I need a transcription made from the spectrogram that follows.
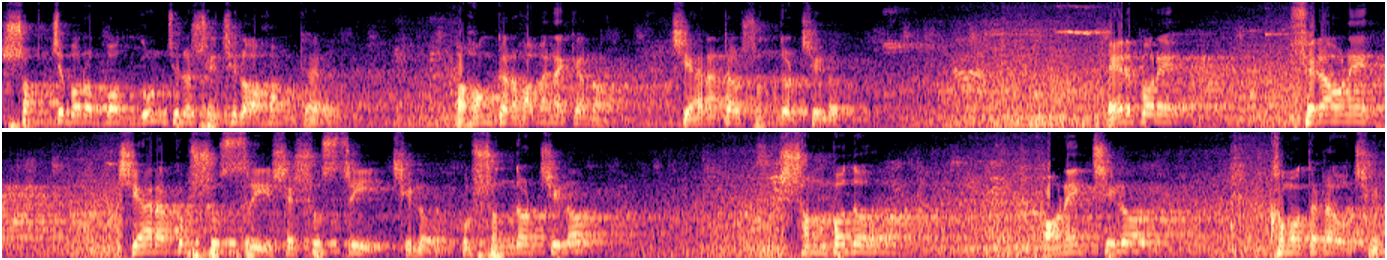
সবচেয়ে বড় বদগুণ ছিল, সে ছিল অহংকারী। অহংকার হবে না কেন? চেহারাটাও সুন্দর ছিল। এরপরে ফেরাউনের চেহারা খুব সুশ্রী, সে সুশ্রী ছিল, খুব সুন্দর ছিল। সম্পদও অনেক ছিল। ক্ষমতাটাও ছিল।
